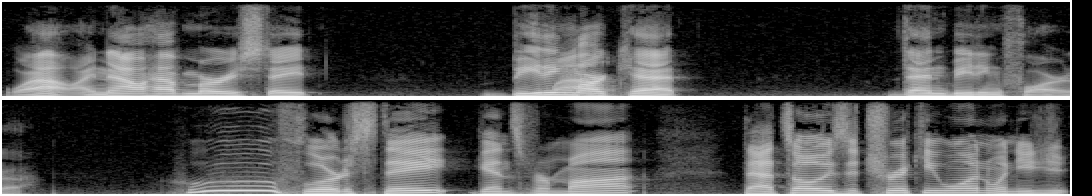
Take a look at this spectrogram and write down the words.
Wow, I now have Murray State beating Wow. Marquette, then beating Florida. Whoo, Florida State against Vermont. That's always a tricky one when you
